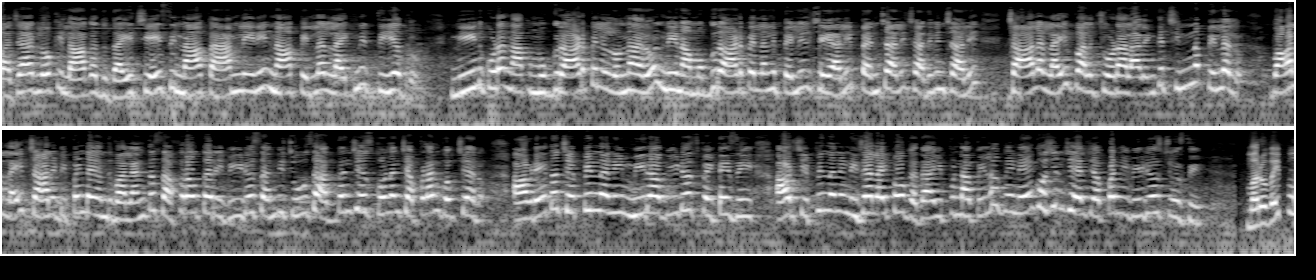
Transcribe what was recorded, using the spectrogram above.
బజార్లోకి లాగదు. దయచేసి నా ఫ్యామిలీని నా పిల్లల లైఫ్ని తీయద్దు. నేను కూడా నాకు ముగ్గురు ఆడపిల్లలు ఉన్నారు. నేను ఆ ముగ్గురు ఆడపిల్లల్ని పెళ్ళి చేయాలి పెంచాలి చదివించాలి. చాలా లైఫ్ వాళ్ళకి చూడాలి. వాళ్ళు ఇంకా చిన్న పిల్లలు. వాళ్ళ లైఫ్ చాలా డిపెండ్ అయ్యింది. వాళ్ళు ఎంత సఫర్ అవుతారు ఈ వీడియోస్ అన్ని చూసి అర్థం చేసుకోండి అని చెప్పడానికి వచ్చాను. ఆవిడేదో చెప్పిందని మీరు ఆ వీడియోస్ పెట్టేసి ఆవిడ చెప్పిందని నిజాలు అయిపోవు కదా. ఇప్పుడు నా పిల్లలకు నేను ఏం క్వశ్చన్ చేయాలి చెప్పండి ఈ వీడియోస్ చూసి. మరోవైపు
